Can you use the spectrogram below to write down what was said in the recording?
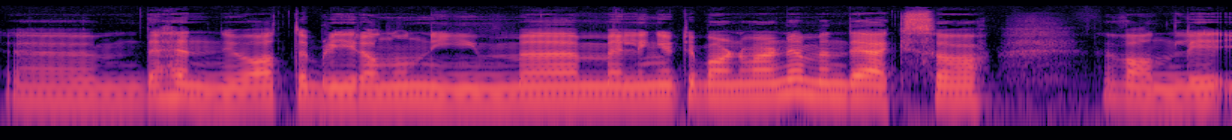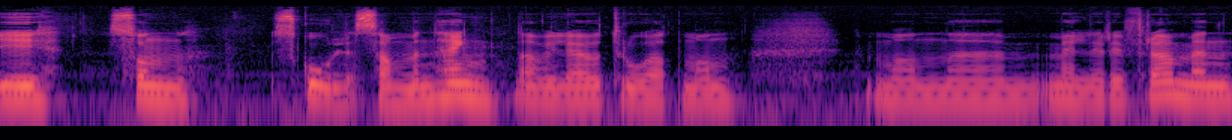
Um, det hender jo at det blir anonyme meldinger til barnevernet, men det er ikke så vanlig i sånn skolesammenheng. Da vil jeg jo tro at man, man uh, melder ifra. Men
